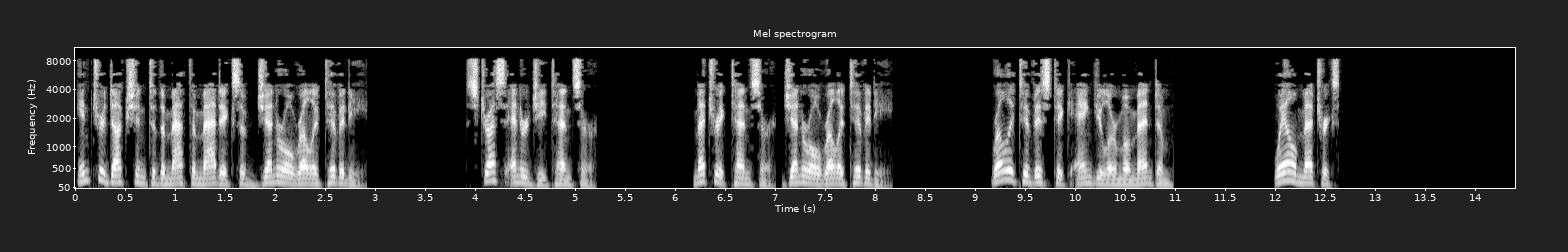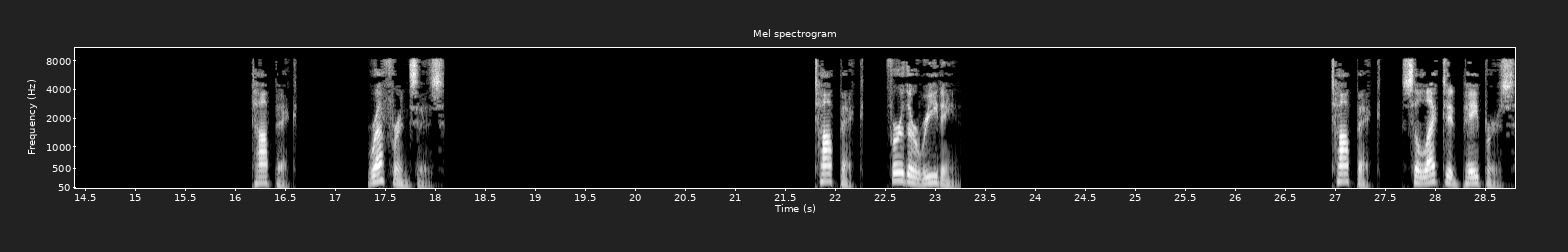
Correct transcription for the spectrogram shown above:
Introduction to the mathematics of general relativity Stress energy tensor. Metric tensor general relativity. Relativistic angular momentum. Weyl metrics. Topic. References. Topic. Further reading. Topic. Selected papers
